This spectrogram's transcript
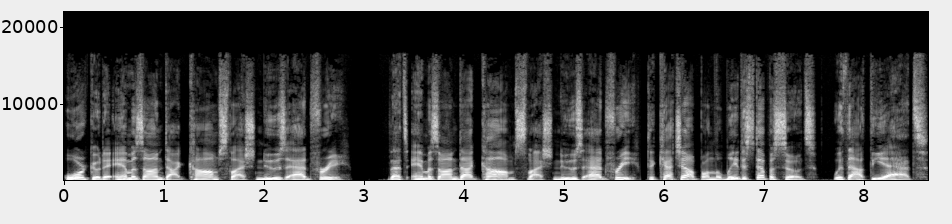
or go to amazon.com slash news ad free. That's amazon.com slash news ad free to catch up on the latest episodes without the ads.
